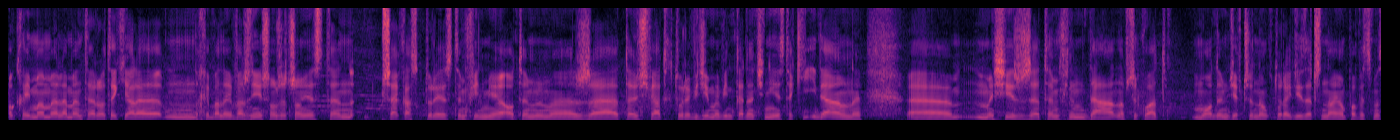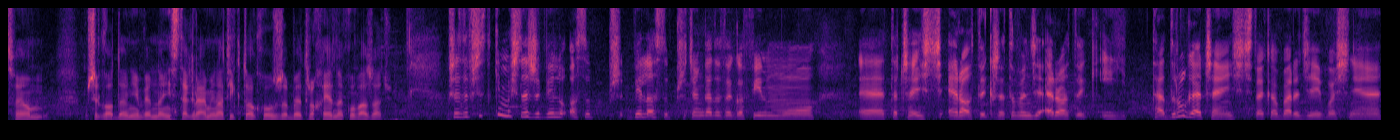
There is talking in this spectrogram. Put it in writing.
okej, mamy elementy erotyki, ale mm, chyba najważniejszą rzeczą jest ten przekaz, który jest w tym filmie, o tym, e, że ten świat, który widzimy w internecie nie jest taki idealny. Myślisz, że ten film da na przykład młodym dziewczynom, które gdzieś zaczynają powiedzmy swoją przygodę, nie wiem, na Instagramie, na TikToku, żeby trochę jednak uważać? Przede wszystkim myślę, że wielu osób, wiele osób przyciąga do tego filmu tę część erotyk, że to będzie erotyk i ta druga część, taka bardziej właśnie,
